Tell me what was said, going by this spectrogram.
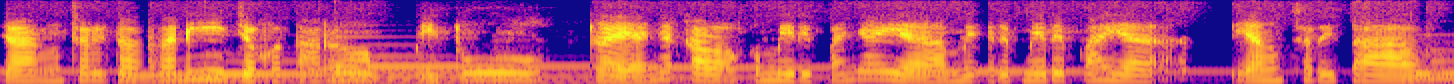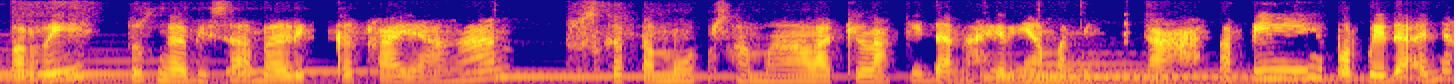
yang cerita tadi Joko Tarub itu kayaknya kalau kemiripannya ya mirip-mirip lah ya yang cerita peri terus nggak bisa balik ke kayangan terus ketemu sama laki-laki dan akhirnya menikah tapi perbedaannya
